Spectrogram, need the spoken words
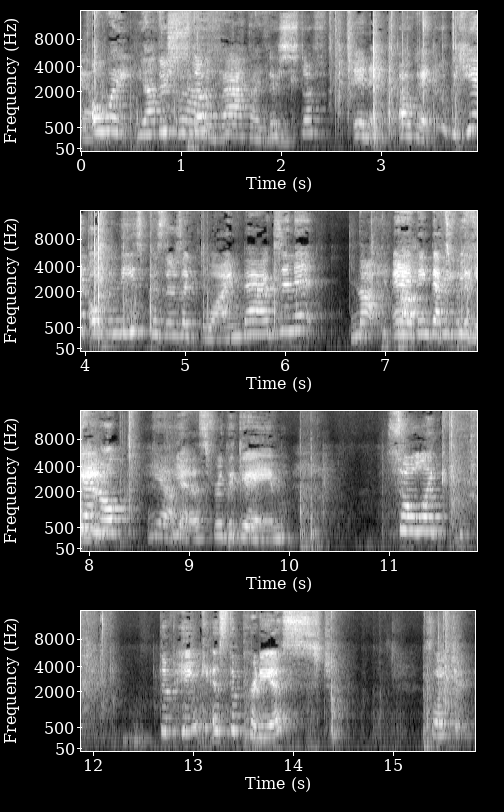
Uh, Oh wait, you have There's to put it stuff- on the back. I think. There's stuff in it. Okay, we can't open these because there's like blind bags in it. not. And I think that's for the game. op- yeah. Yeah, that's for the game. So like, the pink is the prettiest. So like,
